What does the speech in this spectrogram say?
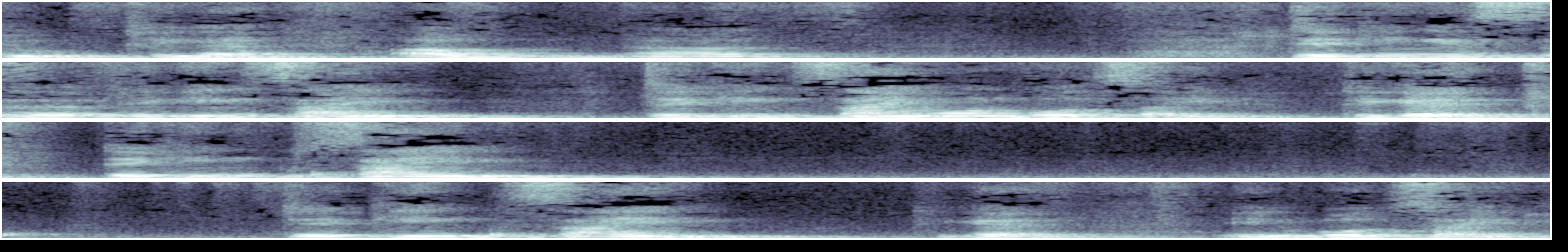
two ठीक है? अब taking is taking sine taking sine on both side ठीक है? टेकिंग साइन टेकिंग साइन ठीक है? In both side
